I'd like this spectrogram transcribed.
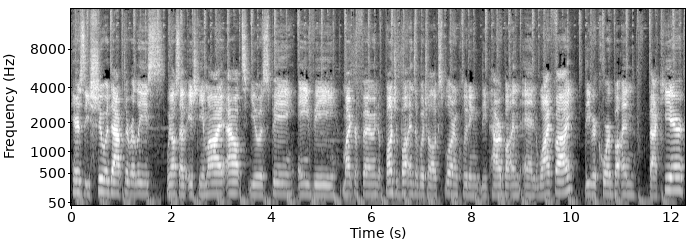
Here's the shoe adapter release. We also have HDMI out, USB, AV, microphone, a bunch of buttons of which I'll explore, including the power button and Wi-Fi, the record button back here,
